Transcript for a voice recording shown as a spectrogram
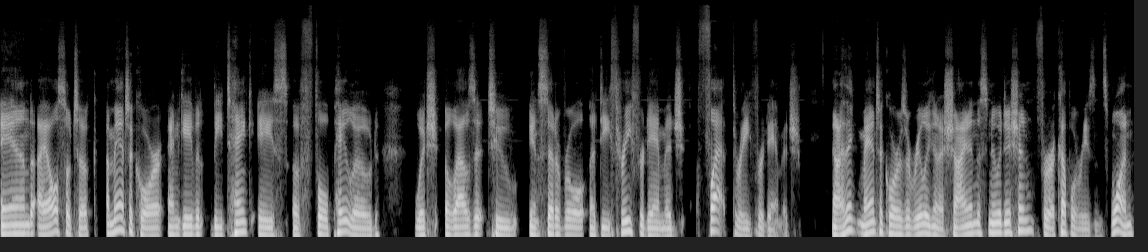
And I also took a Manticore and gave it the tank ace of full payload, which allows it to, instead of roll a d3 for damage, flat three for damage. And I think Manticores are really going to shine in this new edition for a couple reasons. One,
